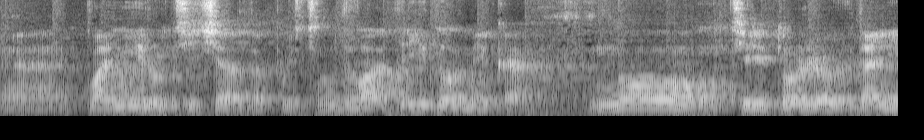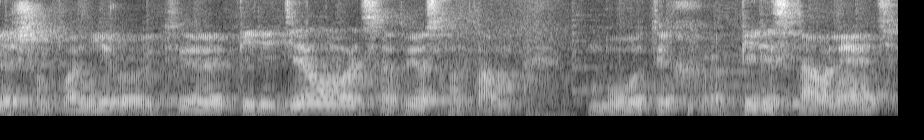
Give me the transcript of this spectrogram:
э, планируют сейчас, допустим, 2-3 домика, но территорию в дальнейшем планируют э, переделывать, соответственно, там будут их переставлять,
